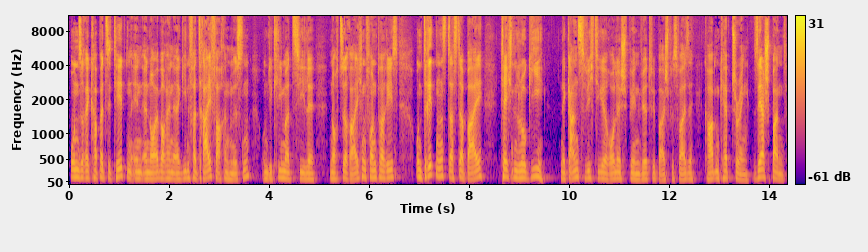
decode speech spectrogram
unsere Kapazitäten in erneuerbaren Energien verdreifachen müssen, um die Klimaziele noch zu erreichen von Paris. Und drittens, dass dabei Technologie eine ganz wichtige Rolle spielen wird, wie beispielsweise Carbon Capturing. Sehr spannend.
